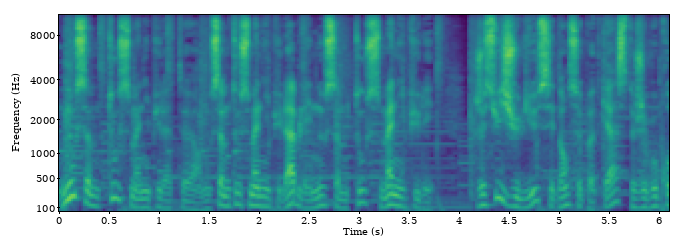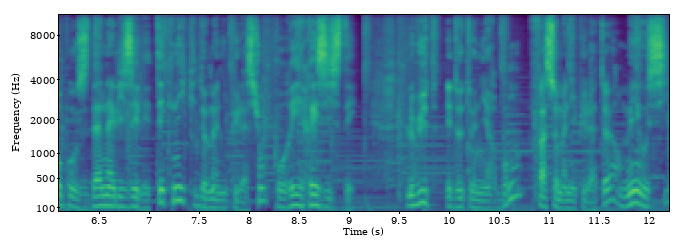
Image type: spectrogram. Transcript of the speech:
Nous sommes tous manipulateurs, nous sommes tous manipulables et nous sommes tous manipulés. Je suis Julius et dans ce podcast, je vous propose d'analyser les techniques de manipulation pour y résister. Le but est de tenir bon face aux manipulateurs, mais aussi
